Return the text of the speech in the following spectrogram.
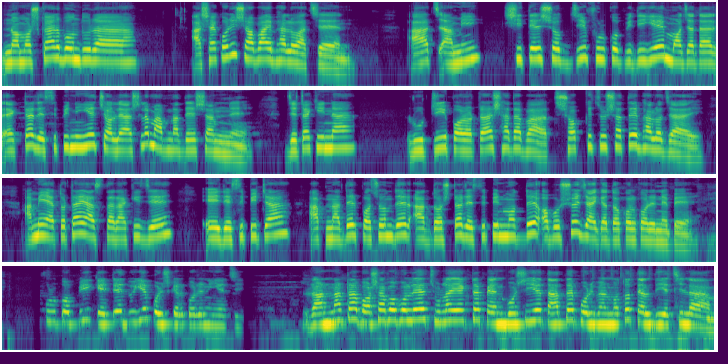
নমস্কার বন্ধুরা। আশা করি সবাই ভালো আছেন। আজ আমি শীতের সবজি, ফুলকপি দিয়ে মজাদার একটা রেসিপি নিয়ে চলে আসলাম আপনাদের সামনে। যেটা কি না রুটি, পরোটা, সাদা ভাত সব কিছুর সাথে ভালো যায়। আমি এতটাই আস্থা রাখি যে এই রেসিপিটা আপনাদের পছন্দের আর দশটা রেসিপির মধ্যে অবশ্যই জায়গা দখল করে নেবে। ফুলকপি কেটে ধুয়ে পরিষ্কার করে নিয়েছি। রান্নাটা বসাবো বলে চুলায় একটা প্যান বসিয়ে তাতে পরিমাণ মতো তেল দিয়েছিলাম।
